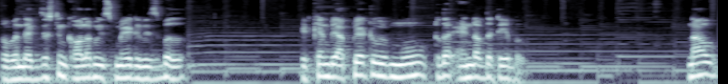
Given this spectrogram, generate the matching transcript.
So when the existing column is made visible, it can be appear to move to the end of the table. Now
